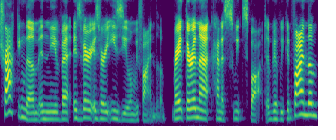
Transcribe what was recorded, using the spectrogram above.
tracking them in the event is very is very easy when we find them, right? They're in that kind of sweet spot. If we can find them,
